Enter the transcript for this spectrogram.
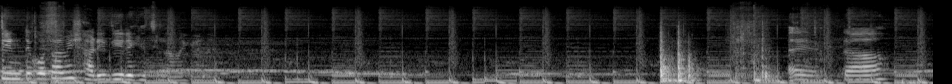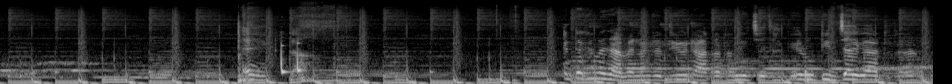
তিনটে কোটো আমি শাড়ি দিয়ে রেখেছিলাম একটা একটা এটা এখানে যাবে না, যদিও এটা আটাটা নিচে থাকে, রুটির জায়গায় আটাটা রাখব।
